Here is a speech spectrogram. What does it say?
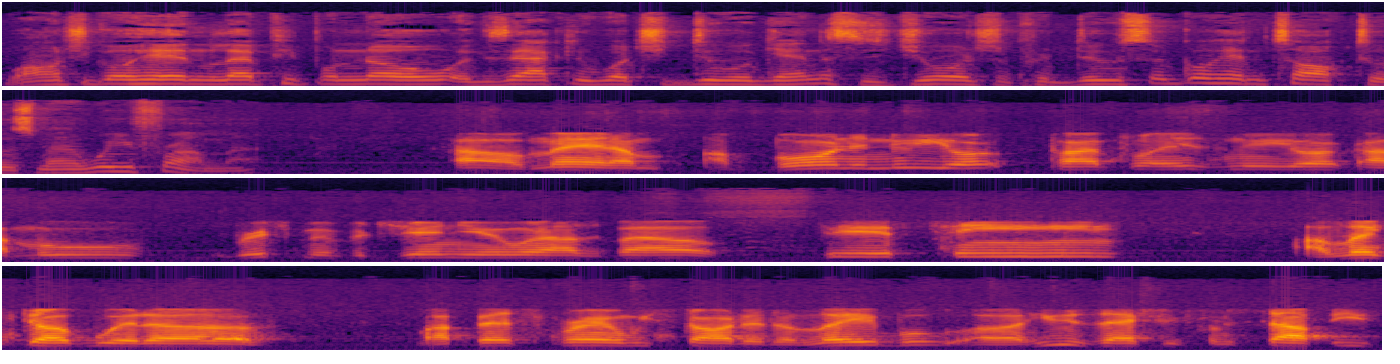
Why don't you go ahead and let people know exactly what you do again? This is George, the producer. Go ahead and talk to us, man. Where you from, man? Oh man, I'm I'm born in New York, Pine Plains, New York. I moved Richmond, Virginia when I was about 15. I linked up with uh my best friend. We started a label. Uh, he was actually from Southeast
